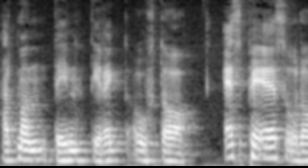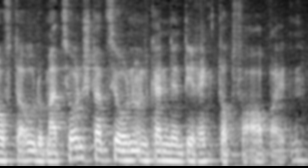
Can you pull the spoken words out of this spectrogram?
hat man den direkt auf der SPS oder auf der Automationsstation und kann den direkt dort verarbeiten.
